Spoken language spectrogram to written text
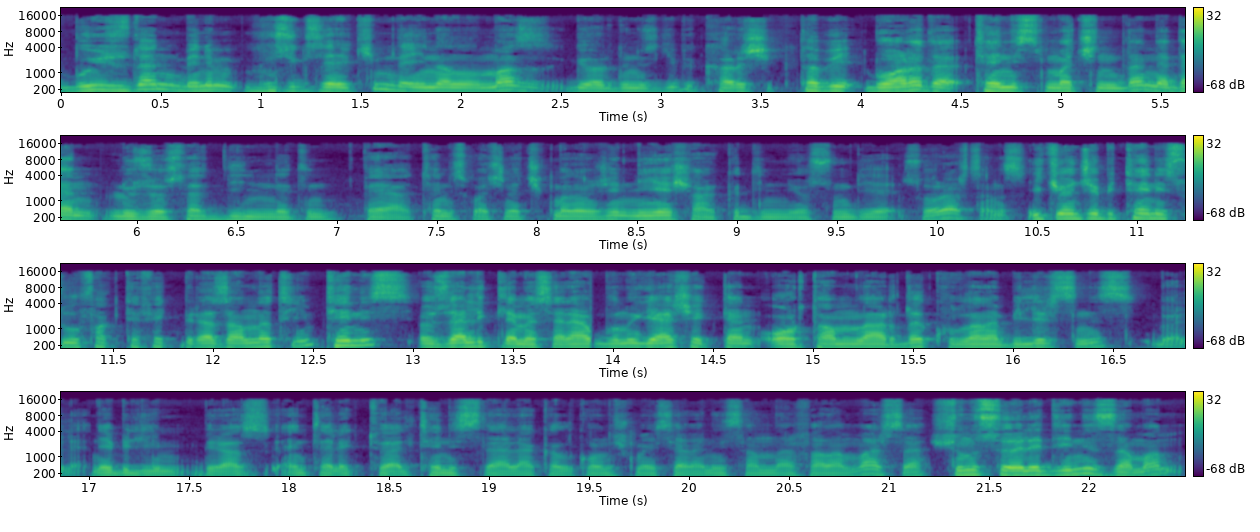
Bu yüzden benim müzik zevkim de inanılmaz gördüğünüz gibi karışık. Tabi bu arada tenis maçında neden Lose Yourself dinledin veya tenis maçına çıkmadan önce niye şarkı dinliyorsun diye sorarsanız ilk önce bir tenisi ufak tefek biraz anlatayım. Tenis özellikle mesela bunu gerçekten ortamlarda kullanabilirsiniz. Böyle ne bileyim biraz entelektüel tenisle alakalı konuşmayı seven insanlar falan varsa şunu söylediğiniz zaman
